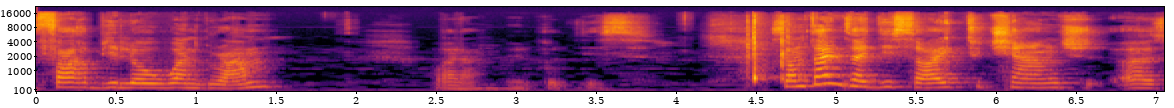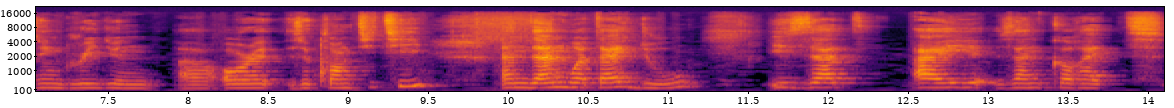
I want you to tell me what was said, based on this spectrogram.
far below one gram Voilà, we'll put this. Sometimes I decide to change uh, the ingredient uh, or the quantity, and then what I do is that I then correct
